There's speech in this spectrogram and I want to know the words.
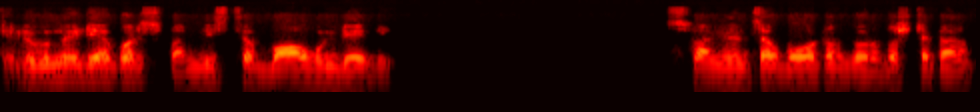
తెలుగు మీడియా కూడా స్పందిస్తే బాగుండేది. స్పందించకపోవటం దురదృష్టకరం.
